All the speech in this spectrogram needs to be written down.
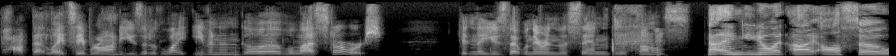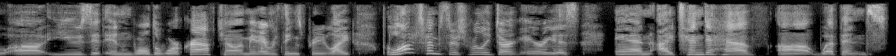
pop that lightsaber on to use it as light. Even in the the last Star Wars, didn't they use that when they were in the sand tunnels? And you know what? I also uh, use it in World of Warcraft. You know, I mean, everything's pretty light, but a lot of times there's really dark areas, and I tend to have uh, weapons.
